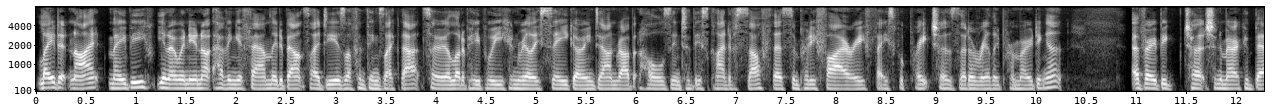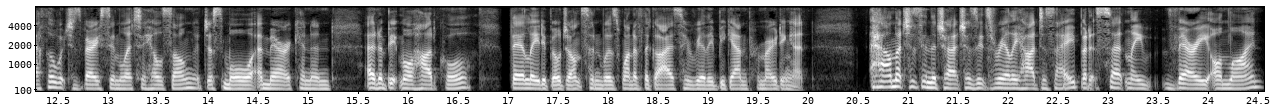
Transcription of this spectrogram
late at night, maybe, you know, when you're not having your family to bounce ideas off and things like that. So a lot of people you can really see going down rabbit holes into this kind of stuff. There's some pretty fiery Facebook preachers that are really promoting it a very big church in America, Bethel, which is very similar to Hillsong, just more American and, and a bit more hardcore. Their leader, Bill Johnson, was one of the guys who really began promoting it. How much is in the churches, it's really hard to say, but it's certainly very online.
